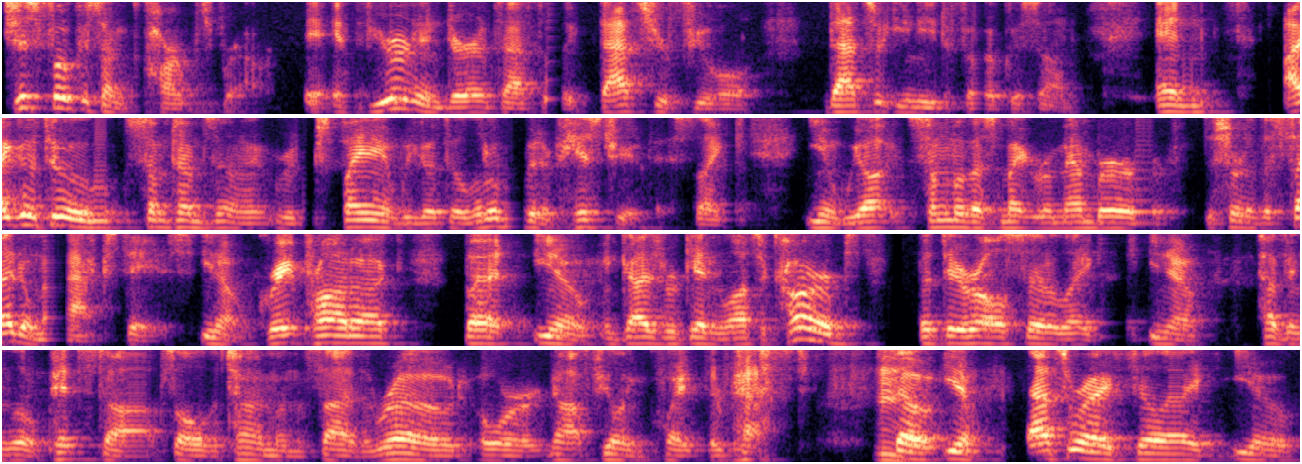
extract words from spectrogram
Just focus on carbs per hour. If you're an endurance athlete that's your fuel that's what you need to focus on. And I go through sometimes when we're explaining it, we go through a little bit of history of this. Like, you know, we all, some of us might remember the sort of the Cytomax days, you know, great product, but, you know, and guys were getting lots of carbs, but they were also like, you know, having little pit stops all the time on the side of the road or not feeling quite their best. Mm. So, you know, that's where I feel like, you know,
